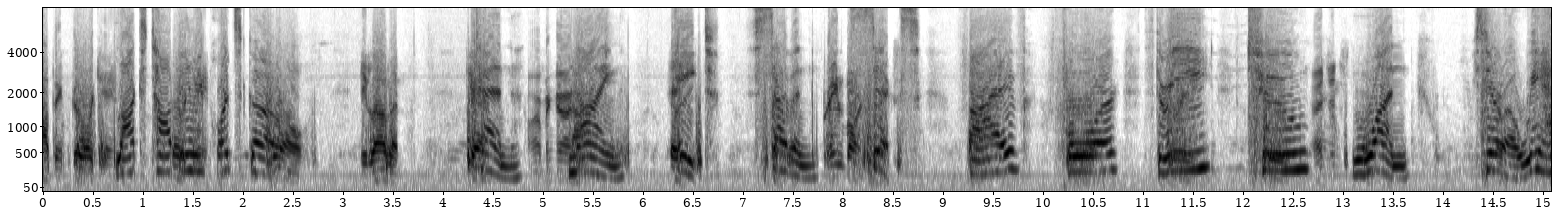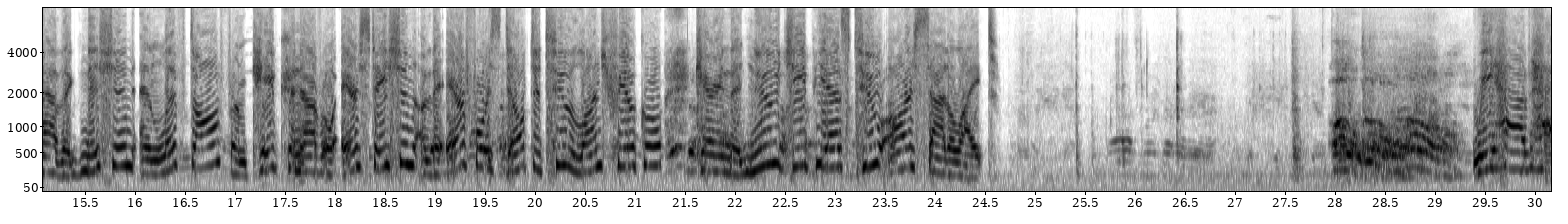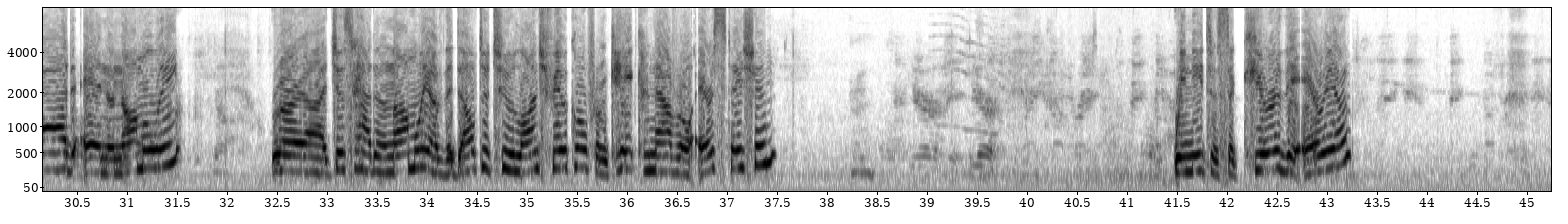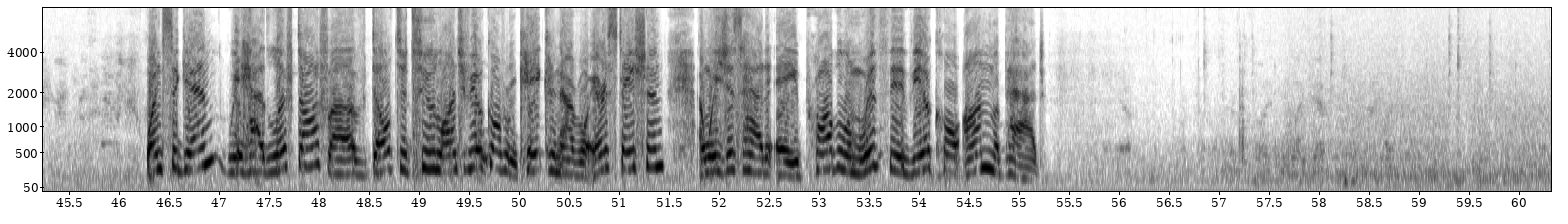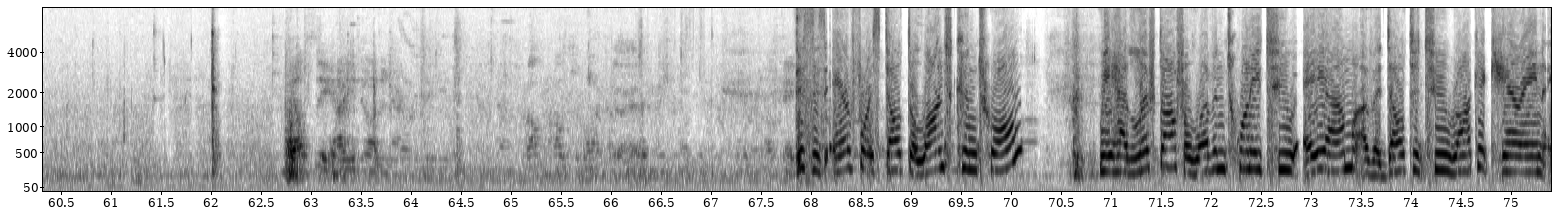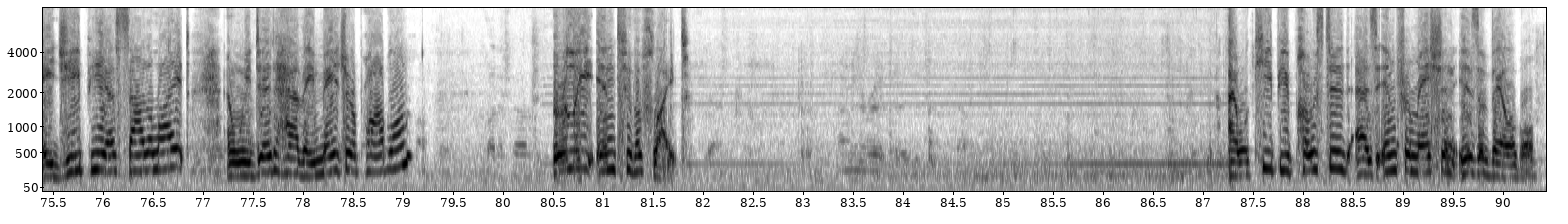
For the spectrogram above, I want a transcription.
topping, 14. LOX topping 13, reports go. 12, 11, 10, 10, 9, 8, 7, 6, 5, 4, 3, 2, 1. Zero. We have ignition and liftoff from Cape Canaveral Air Station of the Air Force Delta II launch vehicle carrying the new GPS 2R satellite. We have had an anomaly. We uh, just had an anomaly of the Delta II launch vehicle from Cape Canaveral Air Station. We need to secure the area. Once again, we had liftoff of Delta II launch vehicle from Cape Canaveral Air Station, and we just had a problem with the vehicle on the pad. This is Air Force Delta Launch Control. We had liftoff 11:22 a.m. of a Delta II rocket carrying a GPS satellite, and we did have a major problem early into the flight. I will keep you posted as information is available.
